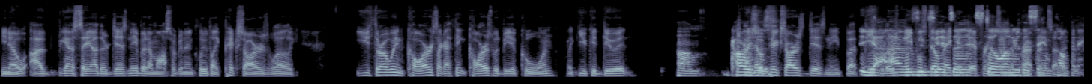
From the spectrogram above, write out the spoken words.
you know, I'm gonna say other Disney, but I'm also gonna include like Pixar as well. Like you throw in cars, like I think cars would be a cool one. Like you could do it. Um, cars. I know is, Pixar's Disney, but people, yeah, people still make a, a difference. Still under the, the same company.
